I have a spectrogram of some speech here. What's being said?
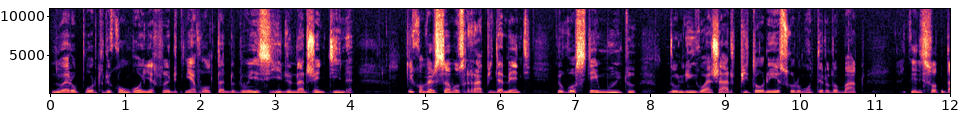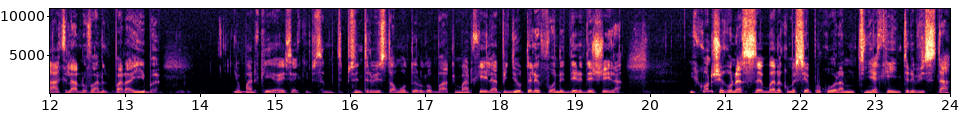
no aeroporto de Congonhas, quando ele tinha voltado do exílio na Argentina. E conversamos rapidamente. Eu gostei muito do linguajar pitoresco do Monteiro Lobato aquele sotaque lá no Vale do Paraíba. Eu marquei, esse aqui precisa, precisa entrevistar o Monteiro Lobato. E marquei lá, pedi o telefone dele e deixei lá. E quando chegou nessa semana, comecei a procurar, não tinha quem entrevistar.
